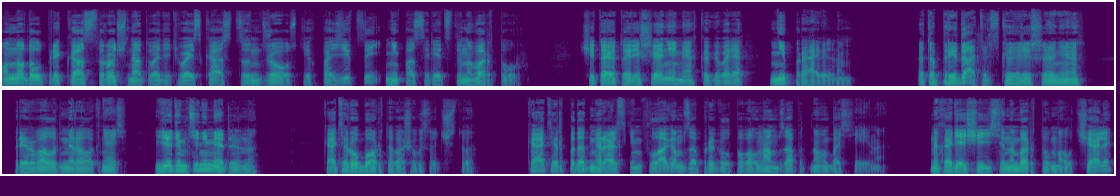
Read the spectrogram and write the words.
он отдал приказ срочно отводить войска с цинджоуских позиций непосредственно в Артур. Считаю это решение, мягко говоря, неправильным. «Это предательское решение», — прервал адмирала князь. «Едемте немедленно». «Катер у борта, ваше высочество». Катер под адмиральским флагом запрыгал по волнам западного бассейна. Находящиеся на борту молчали.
